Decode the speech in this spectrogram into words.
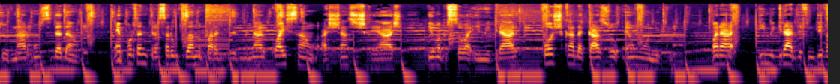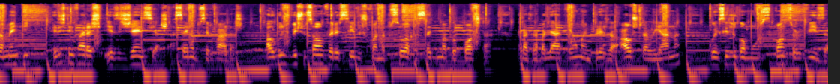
tornar um cidadão. É importante traçar um plano para determinar quais são as chances reais de uma pessoa emigrar, pois cada caso é um único. Para imigrar definitivamente, existem várias exigências a serem observadas. Alguns vistos são oferecidos quando a pessoa recebe uma proposta para trabalhar em uma empresa australiana, conhecido como Sponsor Visa.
